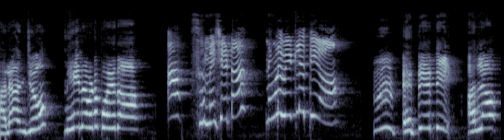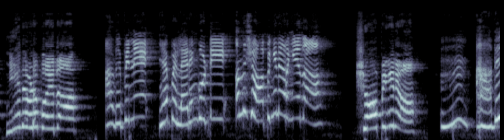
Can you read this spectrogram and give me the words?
അല അഞ്ജു നീ ഇതെവിടെ പോയതാ? ഉം എത്തി എത്തി. അല്ല നീ ഇതെവിടെ പോയതാ? ഷോപ്പിങ്ങിന് അതെ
